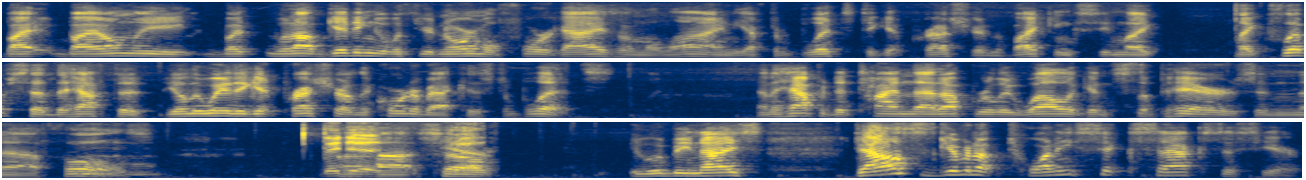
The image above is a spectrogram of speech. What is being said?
by by only but without getting it with your normal four guys on the line. You have to blitz to get pressure, and the Vikings seem like like Flip said they have to. The only way they get pressure on the quarterback is to blitz, and they happen to time that up really well against the Bears and uh, Foles. Mhm. They did. Uh, so Yeah. it would be nice. Dallas has given up 26 sacks this year.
